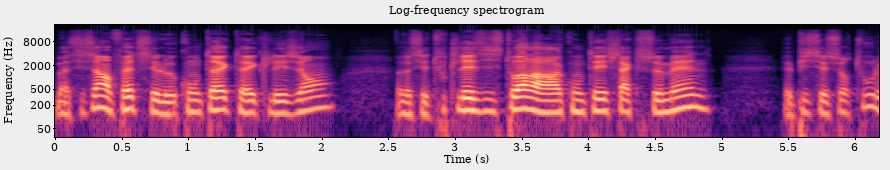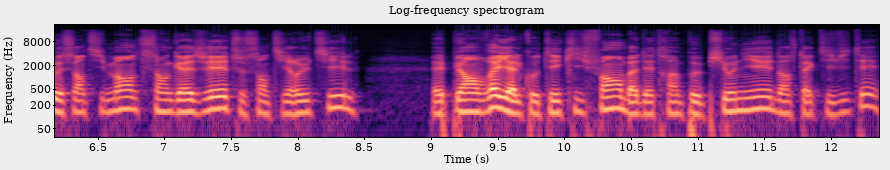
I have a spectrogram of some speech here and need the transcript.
ben, c'est ça, en fait, c'est le contact avec les gens, euh, c'est toutes les histoires à raconter chaque semaine. Et puis, c'est surtout le sentiment de s'engager, de se sentir utile. Et puis, en vrai, il y a le côté kiffant, ben, d'être un peu pionnier dans cette activité.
